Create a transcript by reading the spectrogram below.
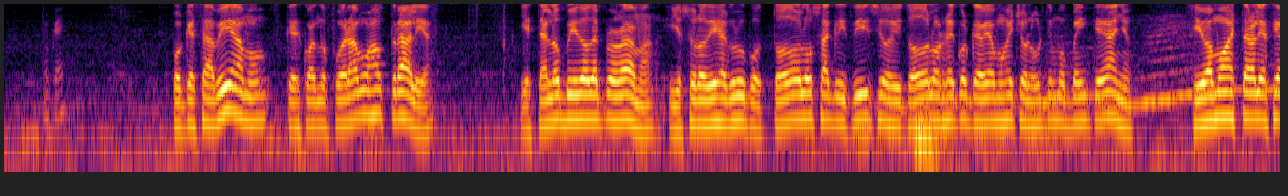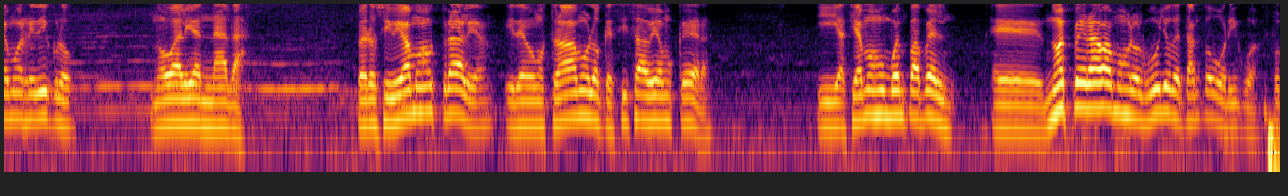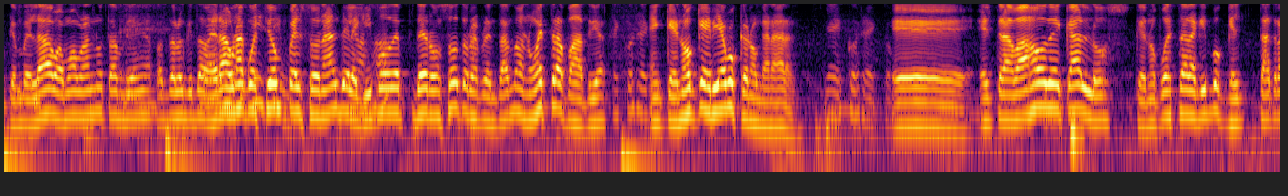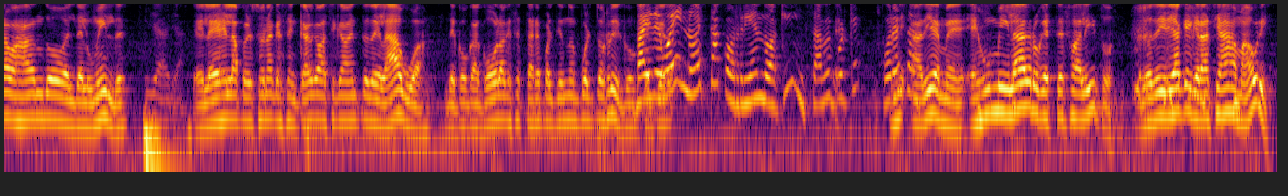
Porque sabíamos que cuando fuéramos a Australia, y están los videos del programa, y yo se lo dije al grupo, todos los sacrificios y todos los récords que habíamos hecho en los últimos 20 años, si íbamos a Australia hacíamos el ridículo, no valían nada. Pero si íbamos a Australia y demostrábamos lo que sí sabíamos que era, y hacíamos un buen papel, eh, no esperábamos el orgullo de tanto boricua, porque en verdad, vamos a hablarnos también, aparte de lo quitado, Fue era una cuestión personal del Ajá. equipo de, de nosotros representando a nuestra patria, en que no queríamos que nos ganaran. Es correcto. Eh, el trabajo de Carlos, que no puede estar aquí porque él está trabajando el del humilde. ya, ya. Él es la persona que se encarga básicamente del agua de Coca-Cola que se está repartiendo en Puerto Rico. By Que the way, no está corriendo aquí. ¿Sabe por qué? Por esa. Adiós, es un milagro que esté falito. Yo diría que gracias a Mauri.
